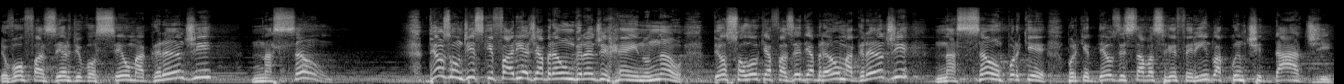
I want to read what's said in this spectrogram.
eu vou fazer de você uma grande nação. Deus não disse que faria de Abraão um grande reino, não. Deus falou que ia fazer de Abraão uma grande nação, por quê? Porque Deus estava se referindo à quantidade.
